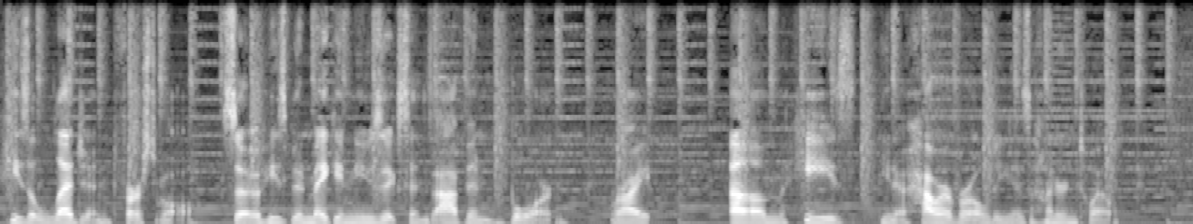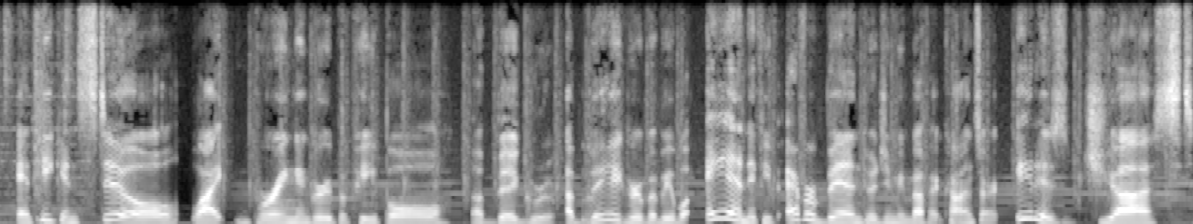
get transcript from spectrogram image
he's a legend first of all so he's been making music since i've been born right um he's you know however old he is 112 and he can still like bring a group of people A big group. a big group of people and if you've ever been to a jimmy buffett concert it is just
